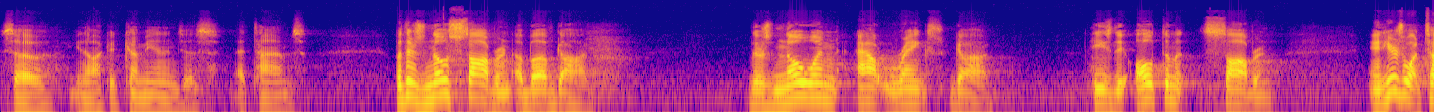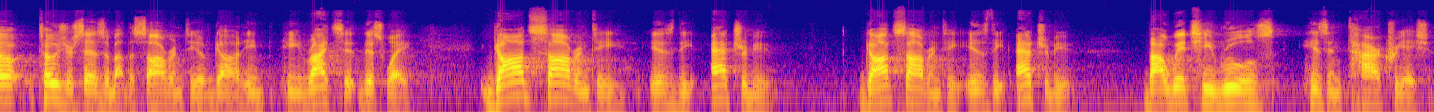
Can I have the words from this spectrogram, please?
So, you know, I could come in and just at times. But there's no sovereign above God. There's no one outranks God. He's the ultimate sovereign. And here's what to- Tozer says about the sovereignty of God. He, he writes it this way God's sovereignty is the attribute. God's sovereignty is the attribute by which he rules his entire creation.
